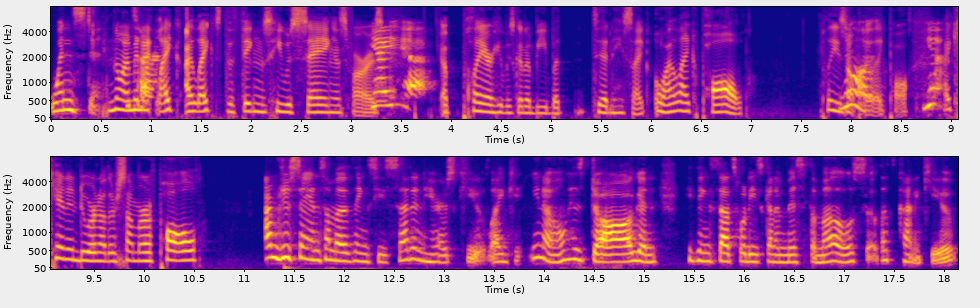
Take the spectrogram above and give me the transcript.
Winston. No, I mean I like I liked the things he was saying as far as yeah, yeah. a player he was going to be, but then he's like, "Oh, I like Paul. Please don't No, play like Paul. Yeah. I can't endure another summer of Paul." I'm just saying some of the things he said in here is cute. Like, you know, his dog, and he thinks that's what he's going to miss the most. So that's kind of cute.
